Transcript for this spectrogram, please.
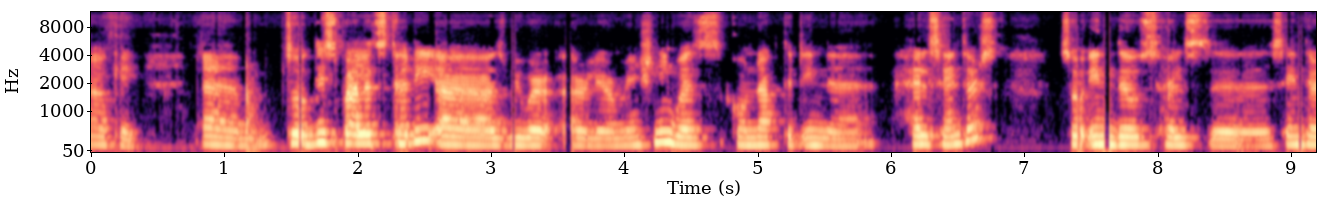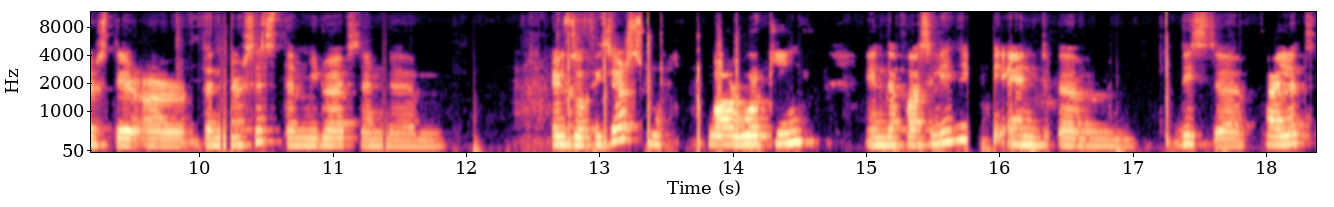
Okay, um, so this pilot study, uh, as we were earlier mentioning, was conducted in uh, health centers. So in those health uh, centers, there are the nurses, the midwives, and um, health officers who, are working in the facility. And um, this uh, pilot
